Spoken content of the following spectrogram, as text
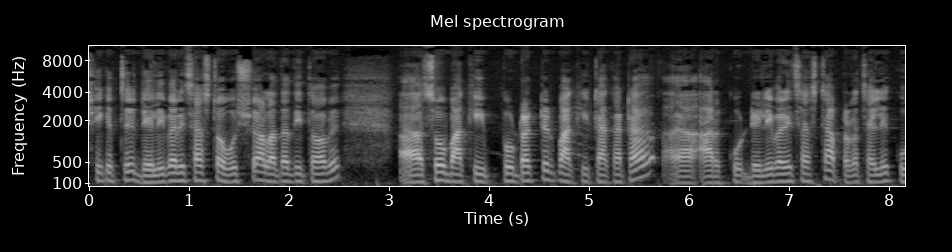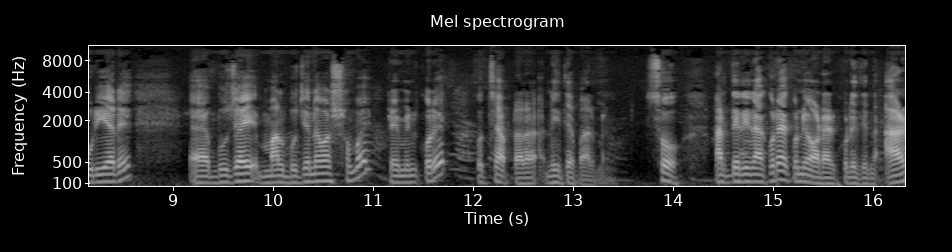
সেক্ষেত্রে ডেলিভারি চার্জটা অবশ্যই আলাদা দিতে হবে। সো বাকি প্রোডাক্টের বাকি টাকাটা আর ডেলিভারি চার্জটা আপনারা চাইলে কুরিয়ারে বুঝাই, মাল বুঝে নেওয়ার সময় পেমেন্ট করে হচ্ছে আপনারা নিতে পারবেন। সো আর দেরি না করে এখনই অর্ডার করে দিন। আর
